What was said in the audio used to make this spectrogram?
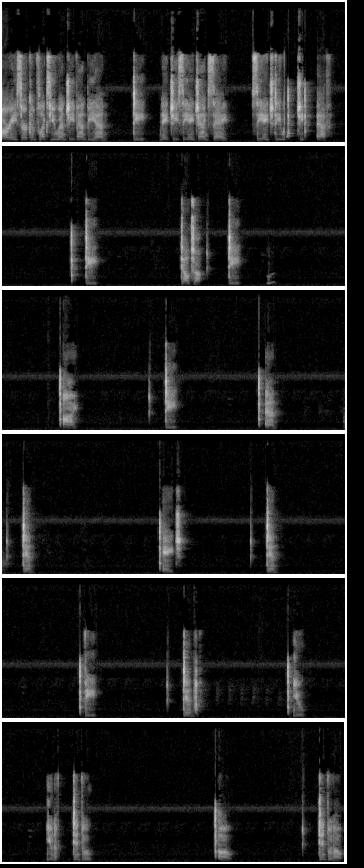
RA circumflex UNG Van BN. D. Nate GCH Ang Say. CHD G F. D. Delta. D. I. D. N. Din. H. Din. V. Din. U. Unit. Dinbu. O. Dinbuo.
